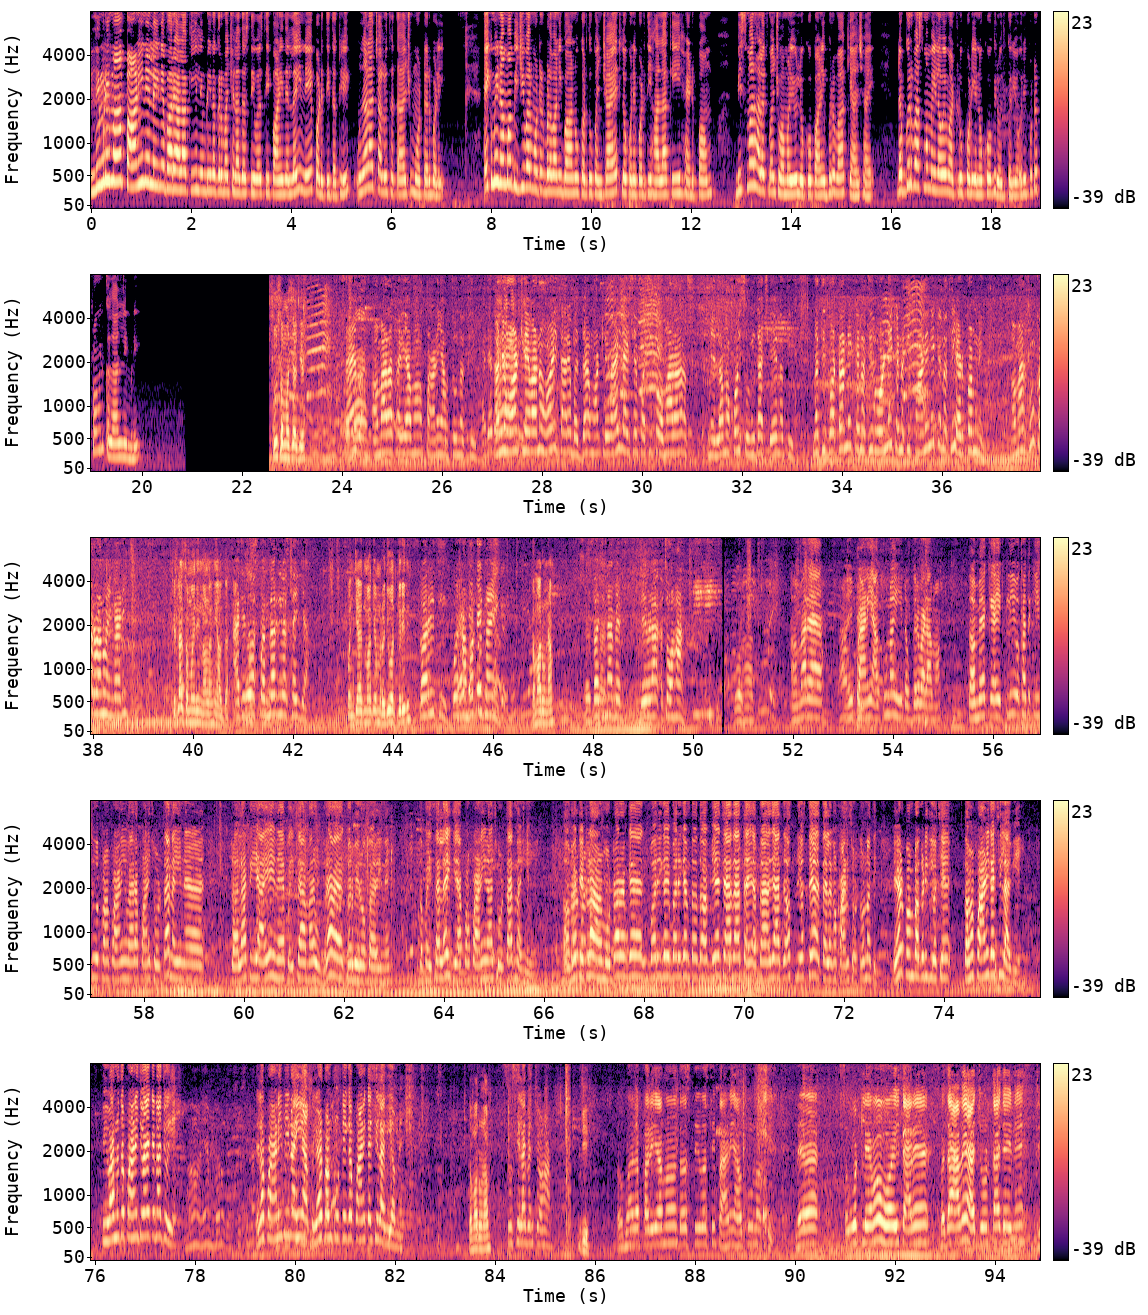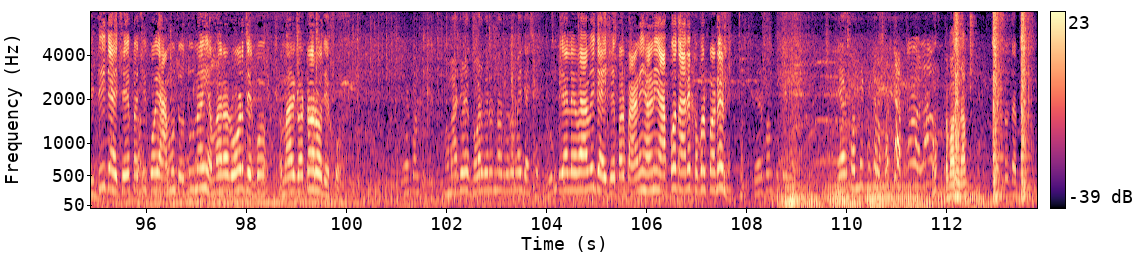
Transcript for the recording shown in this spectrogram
લીંબડીમાં પાણીને લઈને ભારે હાલાકી. લીમડીનગરમાં છેલ્લા દસ દિવસથી પાણીને લઈને પડતી તકલીફ. ઉનાળા ચાલુ થતાં જ મોટર બળી. એક મહિનામાં બીજી વાર મોટર બળવાની બહાનું કરતું પંચાયત. લોકોને પડતી હાલાકી, હેન્ડપંપ, બિસ્માર હાલતમાં જોવા મળ્યું. લોકો પાણી ભરવા ક્યાં જાય? ડબગરવાસમાં મહિલાઓએ માટલું ફોડી અનોખો વિરોધ કર્યો. રિપોર્ટર પ્રવીણ કલાલ, લીમડી. શું સમસ્યા છે? સાહેબ અમારા ફળિયામાં પાણી આવતું નથી. અને વોટ લેવાનો હોય ત્યારે બધા વોટ લેવા આવી જાય છે. પછી તો અમારા મેલામાં કોઈ સુવિધા છે નથી. નથી ગટરની કે નથી રોડની કે નથી પાણીની કે નથી હેડપંપની. અમારે શું કરવાનું અહીં ગાડી કેટલા સમયથી નળ નહીં આવતા? આજે દસ પંદર દિવસ થઈ ગયા. પંચાયતમાં કેમ રજૂઆત કરી હતી? કરી હતી. કોઈ સાંભળતું જ નહીં. તમારું નામ? સજનાબેન દેવડા ચૌહાણ. અમારે અહીં પાણી આવતું નહીં ડગરવાડામાં. તમે કે એકલી વખત કીધું પણ પાણી વાળા પાણી છોડતા નહીં ને તલાટી આવીને પૈસા અમારે ઉઘરાવ્યા ઘર વેરો કરીને. તો પૈસા લઈ ગયા પણ પાણી ના છોડતા જ નહીં. અમે કેટલા મોટર એમ કે ભરી ગઈ ભરી ગઈ તો બે ચાર દાર થયા. હતા આજે આ દસ દિવસ થયા ત્યાં એટલે પાણી છોડતો નથી. હેડ પંપ બગડી ગયો છે. તમે પાણી કઈથી લાવીએ? પીવાનું તો પાણી જોઈએ કે ના જોઈએ? એટલે પાણી બી નહીં આવતું. હેડ પંપ તૂટી ગયો પાણી કઈથી લાવીએ અમે? તમારું નામ? સુશીલાબેન ચૌહાણ. જી. અમારા ફરિયામાં દસ દિવસથી પાણી આવતું નથી. ને ઓટ લેવો હોય ત્યારે બધા આવે આ જોડતા જઈને જીતી જાય છે. પછી કોઈ આમું જોતું નહીં. અમારા રોડ દેખો અમારે ગટરો દેખો. અમારા જોડે ઘર વેરો નર વેરો લઈ જાય છે. રૂપિયા લેવા આવી જાય છે પણ પાણી હાણી આપો તારે ખબર પડે ને. તમારું નામ? the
